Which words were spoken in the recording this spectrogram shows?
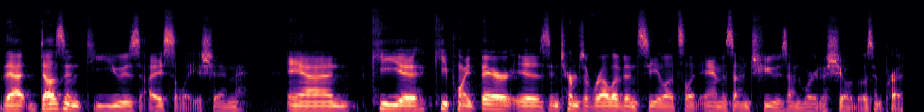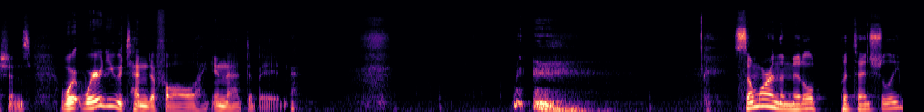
that doesn't use isolation. And key uh, key point there is in terms of relevancy, let's let Amazon choose on where to show those impressions. Where, where do you tend to fall in that debate? Somewhere in the middle, potentially,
